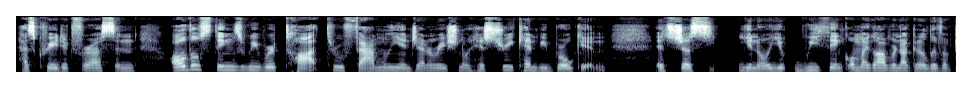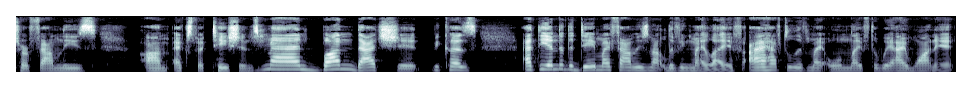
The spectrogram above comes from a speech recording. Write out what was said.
has created for us. And all those things we were taught through family and generational history can be broken. It's just you know, you we think, oh my god, we're not gonna live up to our family's um expectations. Man, bun that shit. Because at the end of the day, my family's not living my life. I have to live my own life the way I want it.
